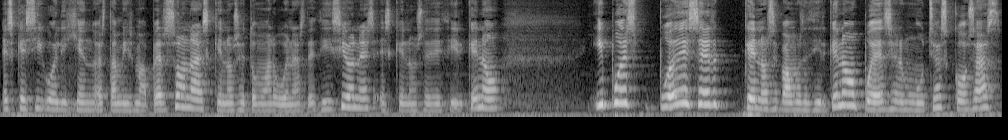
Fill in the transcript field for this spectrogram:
Es que sigo eligiendo a esta misma persona, es que no sé tomar buenas decisiones, es que no sé decir que no. Y pues puede ser que no sepamos decir que no, puede ser muchas cosas,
